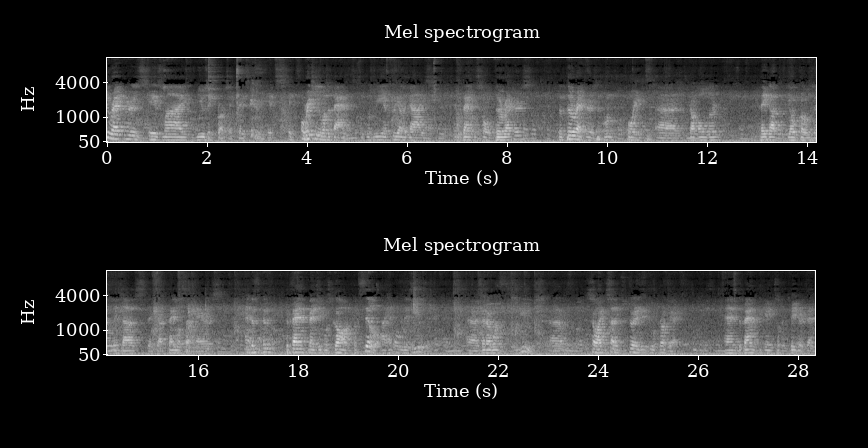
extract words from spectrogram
The Wreckers is my music project, basically. It's, it originally was a band. It was me and three other guys, the band was called The Wreckers. The The Wreckers at one point uh, got older. They got Yoko's and Linda's, they got lost their. And the, the, the band magic was gone, but still I had all this music uh, that I wanted to use. Um, so I decided to turn it into a project. And the band became something bigger than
